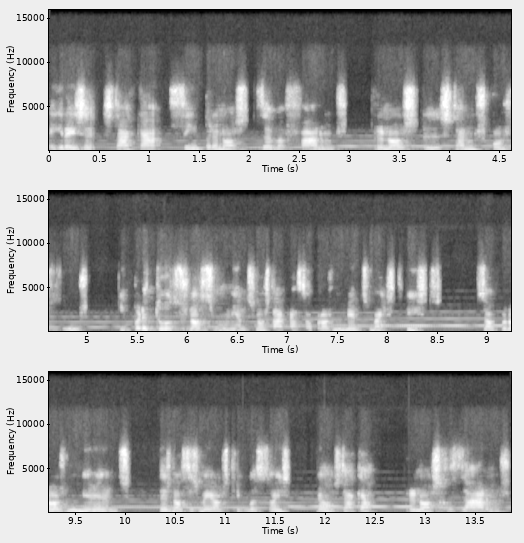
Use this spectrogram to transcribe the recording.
a igreja está cá sim para nós desabafarmos, para nós uh, estarmos com Jesus e para todos os nossos momentos. Não está cá só para os momentos mais tristes, só para os momentos das nossas maiores tribulações. Não, está cá para nós rezarmos,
